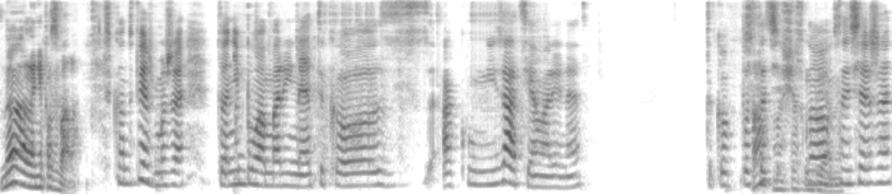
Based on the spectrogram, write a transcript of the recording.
No, ale nie pozwala. Skąd wiesz, może to nie była Marinette, tylko z akumizacja Marinette? Tylko w postaci. No się no, w sensie, że.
